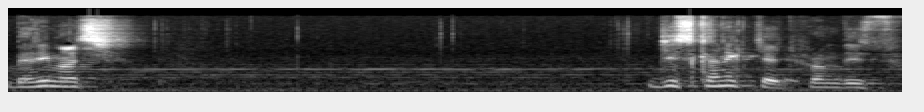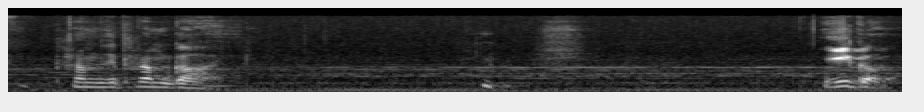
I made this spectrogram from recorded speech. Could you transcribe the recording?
very much disconnected from this from the from God. Ego.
